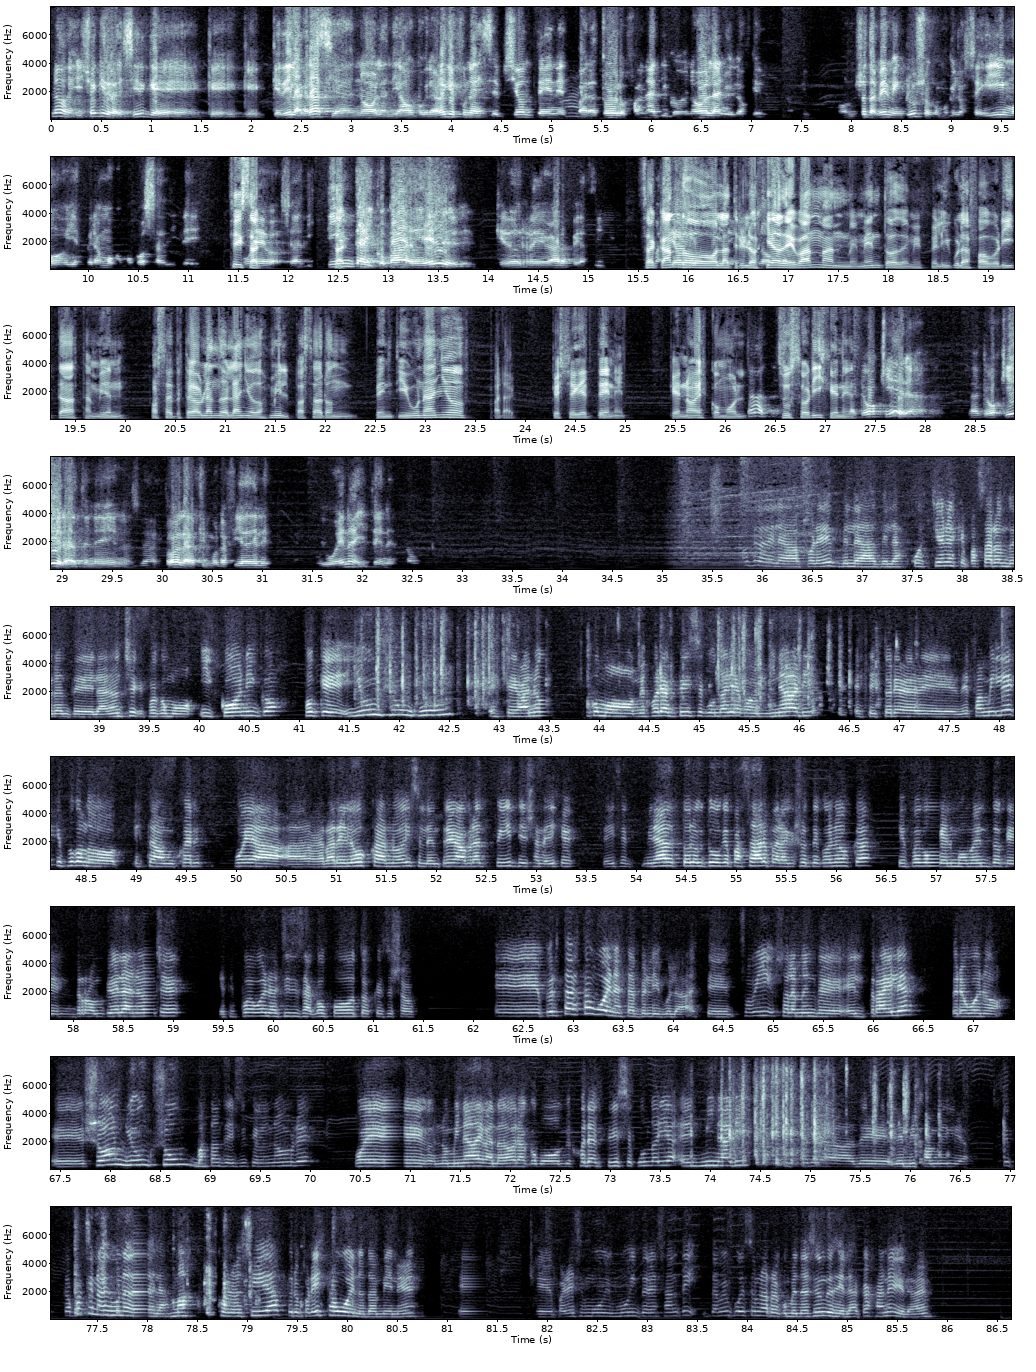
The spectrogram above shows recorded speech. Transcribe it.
No, y yo quiero decir que, que, que, que dé la gracia a Nolan, digamos, porque la verdad que fue una decepción Tenet para todos los fanáticos de Nolan y los que. Yo también me incluyo, como que lo seguimos y esperamos como cosas de, de Sí, sac- nuevas, o sea, distintas y copadas de él, quedó re garpe, así que Sacando la trilogía no. de Batman, Memento, de mis películas favoritas también. O sea, te estoy hablando del año 2000. Pasaron 21 años para que llegue Tenet, que no es como sus La orígenes. que vos quieras, la que vos quieras sea, toda la filmografía de él es muy buena y Tenet, ¿no? Otra de, la- de, la- de las cuestiones que pasaron durante la noche, que fue como icónico, fue que Yoon Jung-hoon este, ganó como mejor actriz secundaria con Minari, esta historia de, de familia, que fue cuando esta mujer fue a, a agarrar el Oscar, ¿no? Y se le entrega a Brad Pitt y ella le dije, le dice, mirá todo lo que tuvo que pasar para que yo te conozca, que fue como el momento que rompió la noche, que después, bueno, sí se sacó fotos, qué sé yo. Eh, pero está, está buena esta película. Este, yo vi solamente el tráiler, pero bueno, eh, John Young Sung, bastante difícil el nombre, fue eh, nominada y ganadora como mejor actriz secundaria en Minari, historia de, de mi familia. Capaz que no es una de las más conocidas, pero por ahí está bueno también, eh, parece muy, muy interesante y también puede ser una recomendación desde la caja negra, ¿eh?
